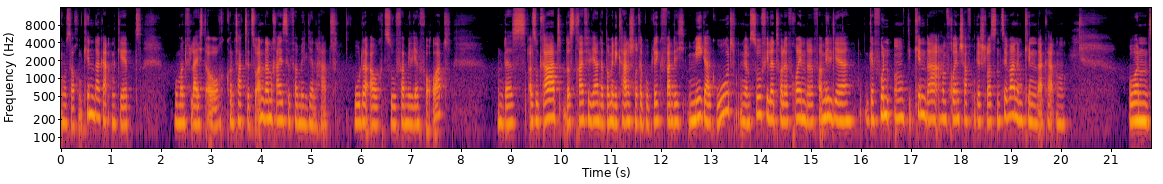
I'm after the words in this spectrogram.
wo es auch einen Kindergarten gibt, wo man vielleicht auch Kontakte zu anderen Reisefamilien hat oder auch zu Familien vor Ort. Und das, also gerade das Dreivierteljahr in der Dominikanischen Republik fand ich mega gut. Wir haben so viele tolle Freunde, Familie gefunden. Die Kinder haben Freundschaften geschlossen. Sie waren im Kindergarten. Und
